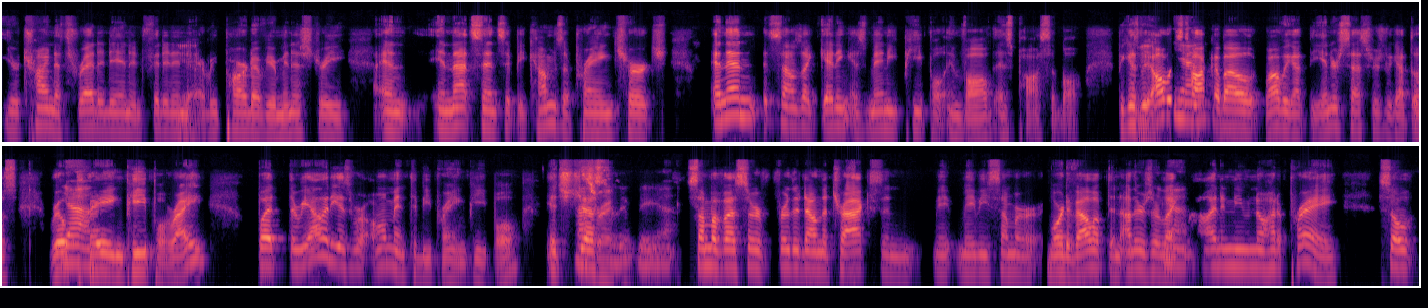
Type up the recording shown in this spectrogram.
you're trying to thread it in and fit it into Yeah. every part of your ministry. And in that sense, it becomes a praying church. And then it sounds like getting as many people involved as possible because we always Yeah. talk about, well, we got the intercessors, we got those real Yeah. praying people, right? But the reality is, we're all meant to be praying people. It's just. Absolutely, yeah. some of us are further down the tracks and may- maybe some are more developed and others are like Yeah. well, i didn't even know how to pray so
